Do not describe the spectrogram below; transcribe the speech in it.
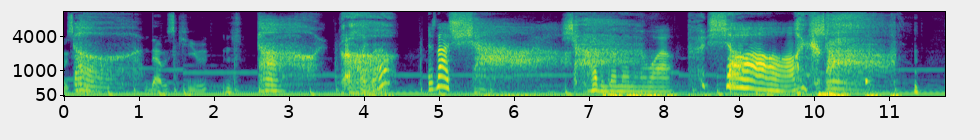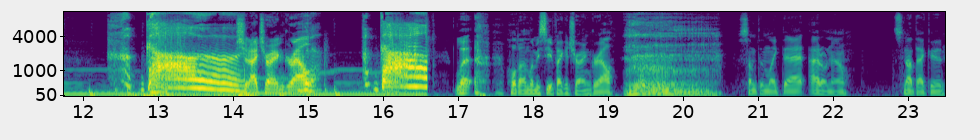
Was cute. that was cute. It's not shark. I haven't done that in a while. Shark. Go. Should I try and growl? Go. Let hold on, let me see if I could try and growl. Something like that. I don't know. It's not that good.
